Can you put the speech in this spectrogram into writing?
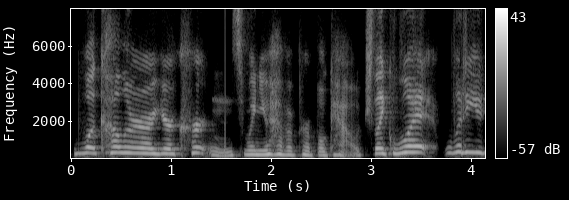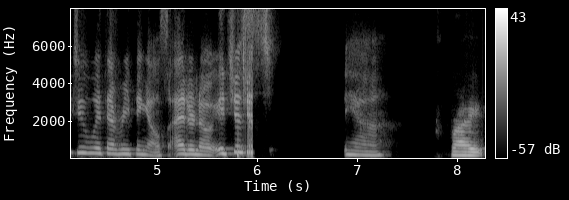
what color are your curtains when you have a purple couch? Like what what do you do with everything else? I don't know. It just yeah. Right.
